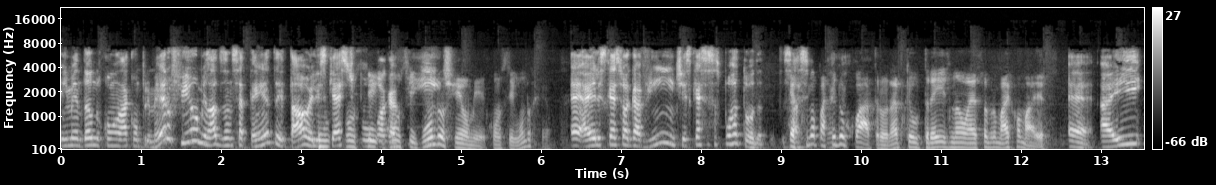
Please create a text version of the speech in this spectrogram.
emendando com, lá com o primeiro filme, lá dos anos 70 e tal. Ele esquece, com, tipo, o H20. Com o segundo filme. Com o segundo filme. É, aí ele esquece o H20, esquece essas porra toda. É assim, a partir né? do 4, né? Porque o 3 não é sobre o Michael Myers. É, aí,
